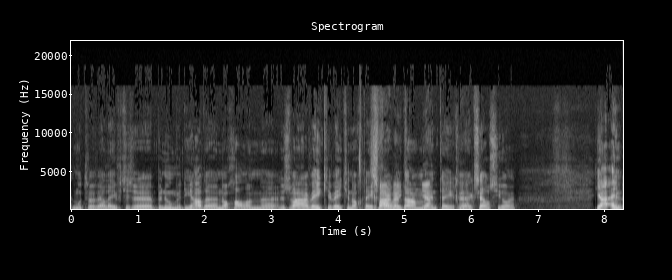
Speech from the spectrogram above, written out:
moeten we wel eventjes eh, benoemen. Die hadden nogal een, eh, een zwaar weekje, weet je nog? Tegen Zwaar Volendam ja. en tegen Ja. Excelsior. Ja, en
